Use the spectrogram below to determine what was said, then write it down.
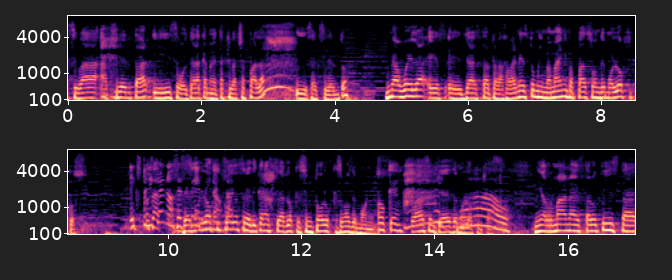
se iba a accidentar y se voltea la camioneta que iba a Chapala y se accidentó. Mi abuela es, eh, ya está, trabajaba en esto. Mi mamá y mi papá son demológicos. Explícanos ese Demológico, término. ellos se dedican a estudiar lo que son todo lo que son los demonios. Ok. Todas las entidades demológicas. wow. Mi hermana es tarotista,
